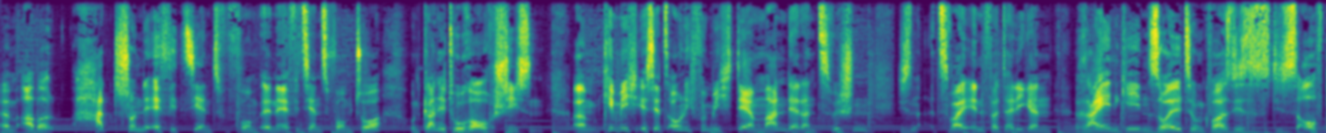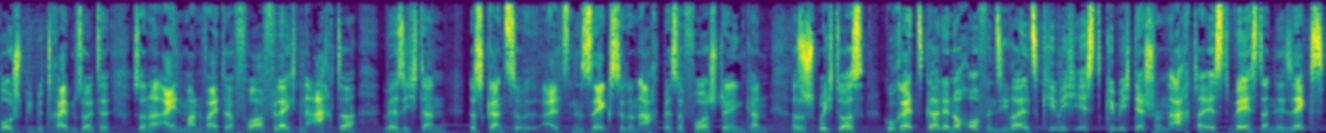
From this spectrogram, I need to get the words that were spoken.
ähm, aber hat schon eine Effizienz vorm, äh, eine Effizienz vorm Tor und kann die Tore auch schießen. Ähm, Kimmich ist jetzt auch nicht für mich der Mann, der dann zwischen diesen zwei Innenverteidigern reingehen sollte und quasi dieses, dieses Aufbauspiel betreiben sollte, sondern ein Mann weiter vor, vielleicht ein Achter, wer sich dann das Ganze als eine Sechs oder eine Acht besser vorstellen kann. Also sprich, du hast Goretzka, der noch offensiver als Kimmich ist, Kimmich, der schon ein Achter ist, wer ist dann eine Sechs?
